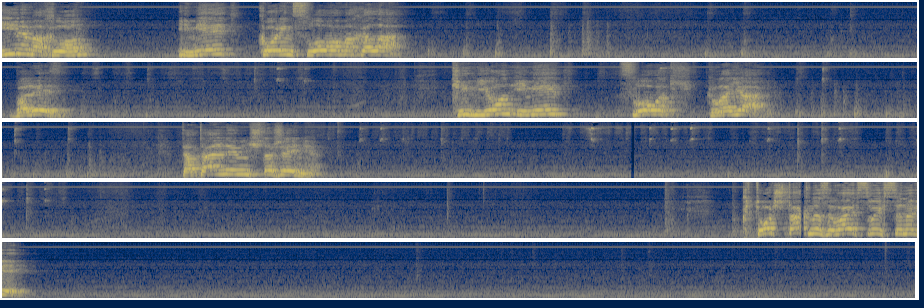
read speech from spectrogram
Имя Махлон имеет корень слова Махала. Болезнь. Кильон имеет слово клая. Тотальное уничтожение. Ж так называет своих сыновей?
